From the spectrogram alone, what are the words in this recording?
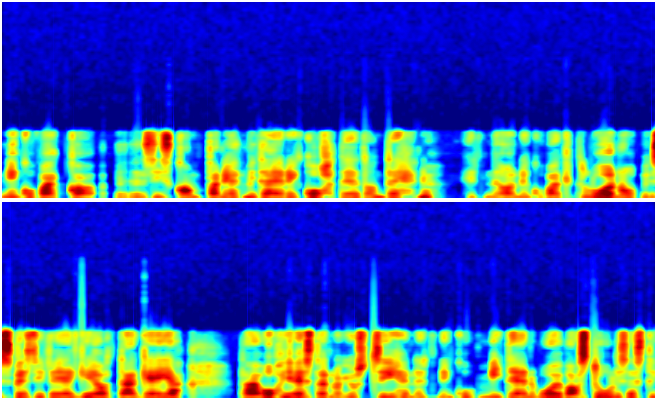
niin kuin vaikka eh, siis kampanjat, mitä eri kohteet on tehnyt. Että ne on niin kuin vaikka luonut spesifejä geotageja tai ohjeistanut just siihen, että niin kuin miten voi vastuullisesti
